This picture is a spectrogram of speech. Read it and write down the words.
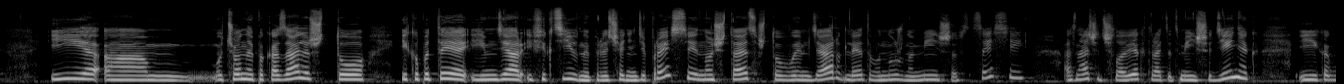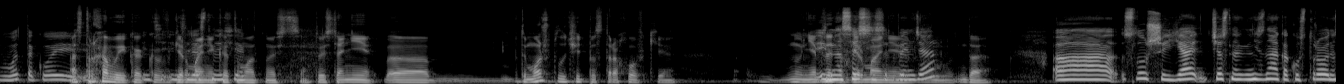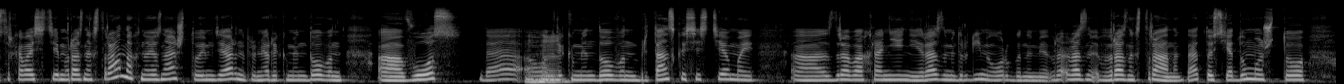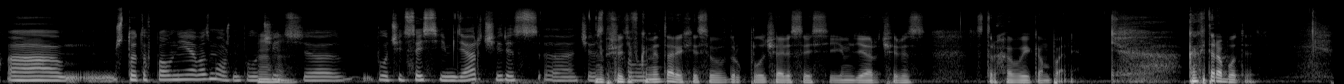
и эм, ученые показали, что и КПТ, и МДР эффективны при лечении депрессии, но считается, что в МДР для этого нужно меньше сессий, а значит, человек тратит меньше денег, и как бы вот такой... А страховые как в Германии к этому относятся? То есть они... Э, ты можешь получить по страховке, ну, не обязательно в Германии. Да. А, слушай, я, честно, не знаю, как устроена страховая система в разных странах, но я знаю, что МДР, например, рекомендован а, ВОЗ, да, угу. он рекомендован британской системой э, здравоохранения и разными другими органами в, раз, в разных странах, да, то есть я думаю, что э, что это вполне возможно получить угу. э, получить сессии МДР через э, через. Напишите страховую. в комментариях, если вы вдруг получали сессии МДР через страховые компании. Как это работает?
